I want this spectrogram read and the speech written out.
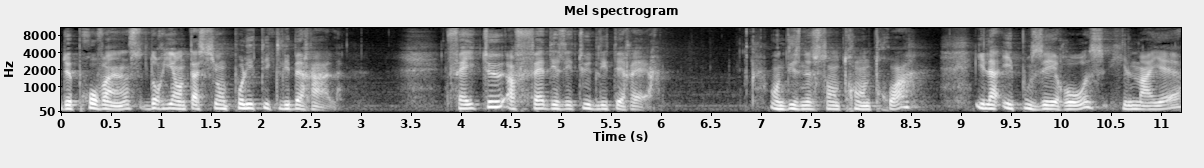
de province d'orientation politique libérale. Feiteux a fait des études littéraires. En 1933, il a épousé Rose Hillmeyer,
